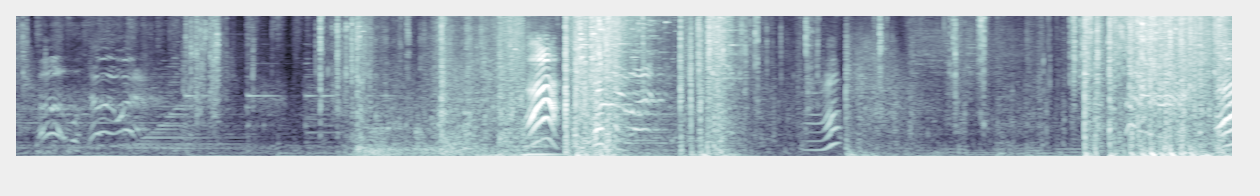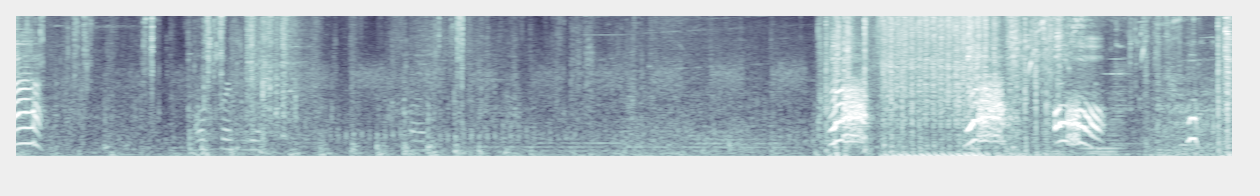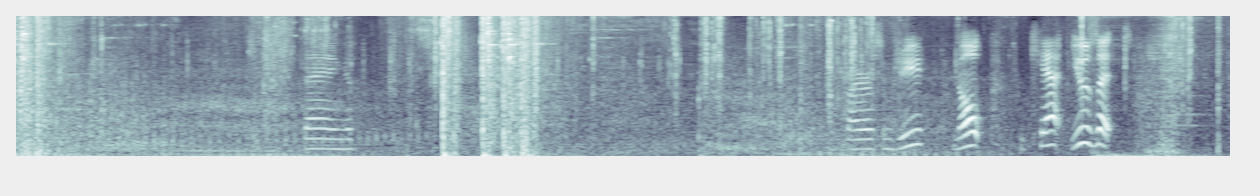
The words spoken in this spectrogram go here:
Ah! Alright. Ah! I was supposed to be close. Ah! Ah! Oh! Whew. Dang. Fire SMG. Nope. We can't use it.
